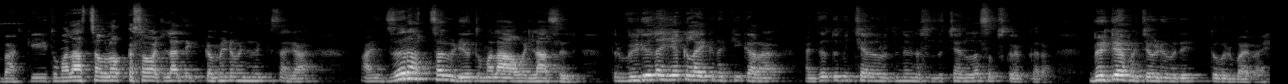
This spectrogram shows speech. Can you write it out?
बाकी तुम्हाला आजचा व्लॉग कसा वाटला ते कमेंटमध्ये नक्की सांगा. आणि जर आजचा व्हिडिओ तुम्हाला आवडला असेल तर व्हिडिओला एक लाईक नक्की करा. आणि जर तुम्ही चॅनलवरती नवीन असेल तर चॅनलला सबस्क्राईब करा. भेटूया पुढच्या व्हिडिओमध्ये. तोपर्यंत बाय बाय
